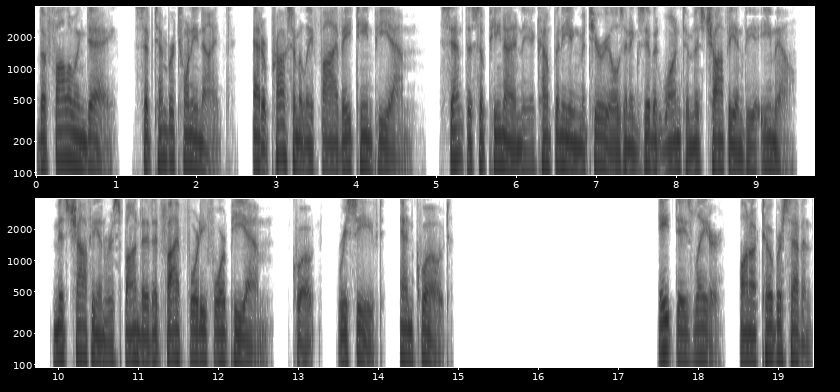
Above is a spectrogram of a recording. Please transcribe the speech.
The following day, September 29, at approximately 5.18 p.m., sent the subpoena and the accompanying materials in Exhibit 1 to Ms. Chafian via email. Ms. Chafian responded at 5.44 p.m., quote, received, End quote. Eight days later, on October 7,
